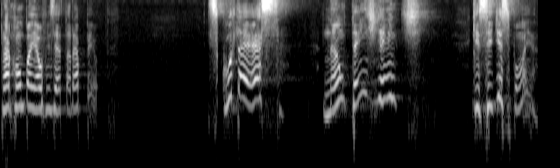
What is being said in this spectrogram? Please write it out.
para acompanhar o fisioterapeuta. Escuta essa. Não tem gente que se disponha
